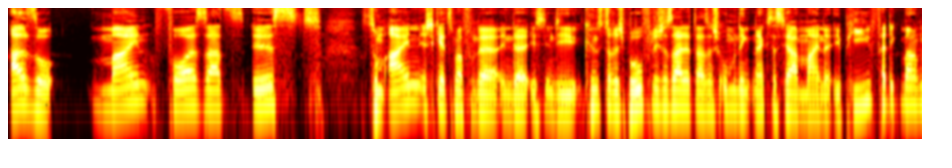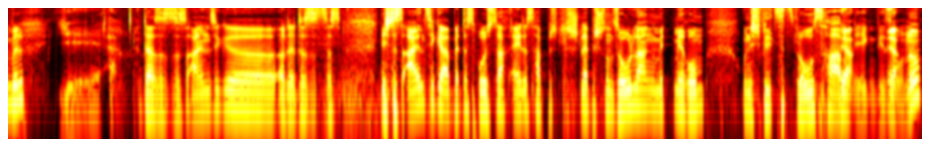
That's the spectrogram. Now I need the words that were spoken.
Also, mein Vorsatz ist zum einen, ich gehe jetzt mal von der in der in die künstlerisch-berufliche Seite, dass ich unbedingt nächstes Jahr meine EP fertig machen will. Yeah. Das ist das einzige, oder das ist das nicht das einzige, aber das, wo ich sage, ey, das ich, schleppe ich schon so lange mit mir rum und ich will es jetzt loshaben Ja, irgendwie ja. so, ne?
